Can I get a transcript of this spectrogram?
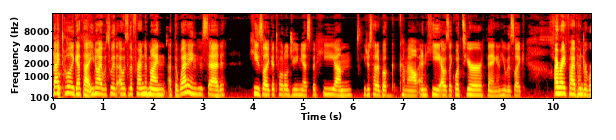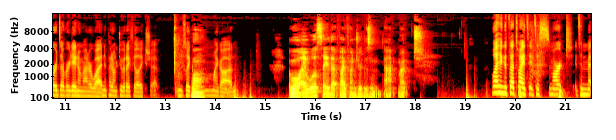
I totally get that. You know, I was with I was with a friend of mine at the wedding who said he's like a total genius, but he um he just had a book come out and he I was like, "What's your thing?" And he was like, "I write 500 words every day no matter what, and if I don't do it, I feel like shit." I was like, Well- "Oh my god." Well, I will say that 500 isn't that much. Well, I think that that's why it's it's a smart it's a me-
